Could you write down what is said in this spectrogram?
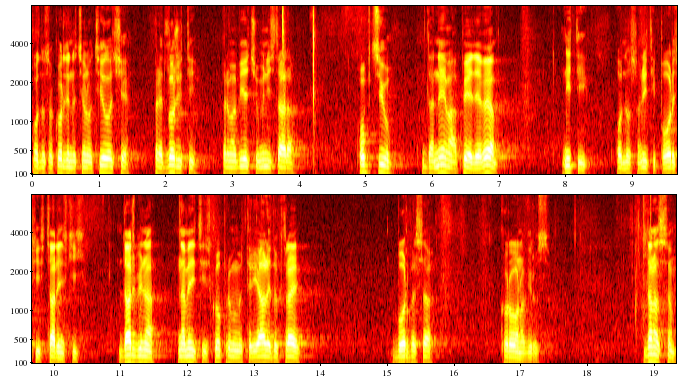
odnosno koordinacijalno tijelo će predložiti prema vijeću ministara opciju da nema PDV-a, niti, odnosno niti poreskih starinskih dažbina na medicinsku opremu materijale dok traje borba sa koronavirusom. Danas sam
